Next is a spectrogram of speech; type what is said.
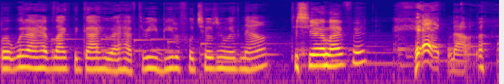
But would I have liked the guy who I have three beautiful children with now to share a life with? Heck no.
